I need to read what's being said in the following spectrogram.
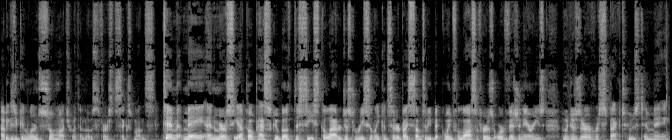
uh, because you can learn so much within those first six months. Tim May and Mircea Popescu, both deceased, the latter just recently considered by some to be Bitcoin philosophers philosophers or visionaries who deserve respect. Who's Tim May?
